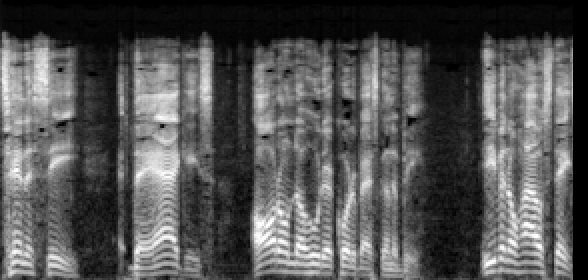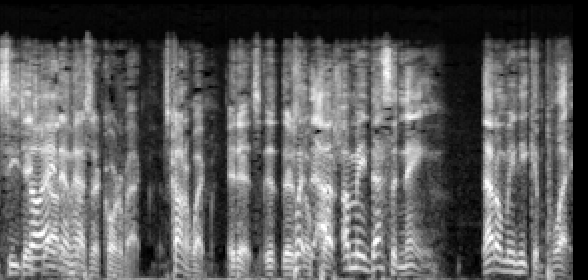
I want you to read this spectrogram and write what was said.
Tennessee, the Aggies all don't know who their quarterback's going to be. Even Ohio State, C.J. no, Stroud A&M has their quarterback. It's Conner Weigman. It is. It, there's but no I, question. I mean, that's a name. That don't mean he can play.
